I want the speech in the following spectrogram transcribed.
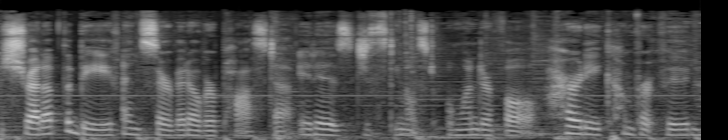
Shred up the beef and serve it over pasta. It is just the most wonderful, hearty comfort food,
